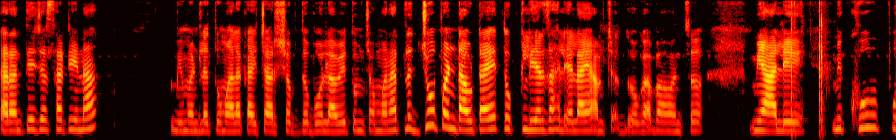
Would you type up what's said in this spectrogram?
कारण त्याच्यासाठी ना मी म्हटलं तुम्हाला काही चार शब्द बोलावे. तुमच्या मनातलं जो पण डाऊट आहे तो क्लिअर झालेला आहे आमच्या दोघा भावांचं. मी आले. मी खूप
